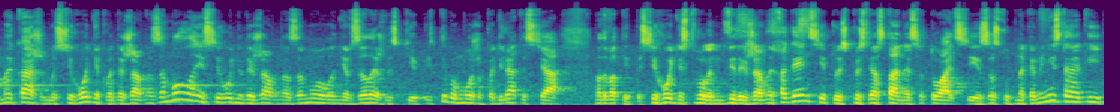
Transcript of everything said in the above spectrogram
ми кажемо сьогодні про державне замовлення, сьогодні державне замовлення в залежності від типу може поділятися на два типи. Сьогодні створені дві державних агенції. Тобто, після останньої ситуації заступника міністра, який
